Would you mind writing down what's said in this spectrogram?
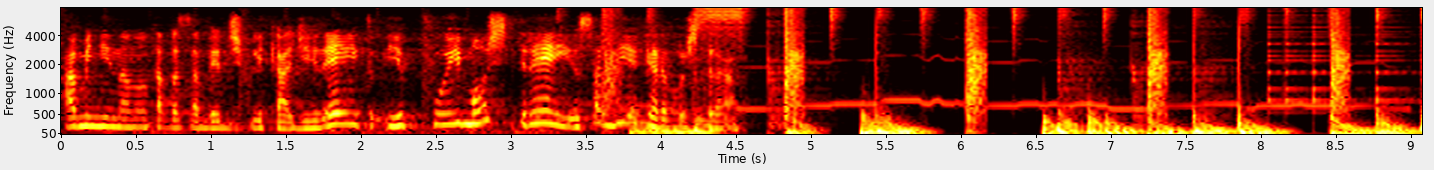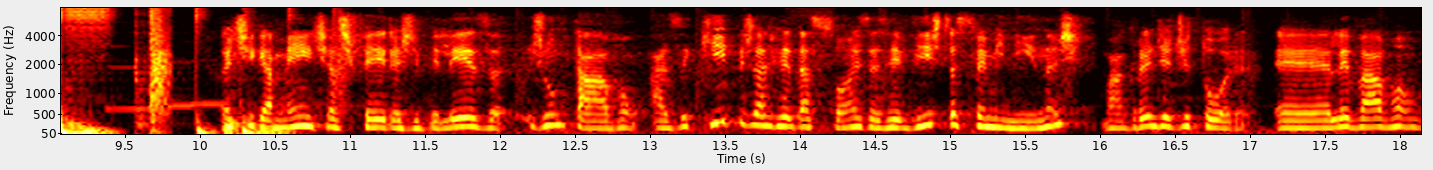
a menina não estava sabendo explicar direito, e fui e mostrei. Eu sabia que era mostrar. Antigamente, as feiras de beleza juntavam as equipes das redações, as revistas femininas, uma grande editora, eh, levavam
